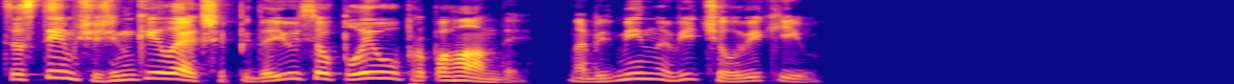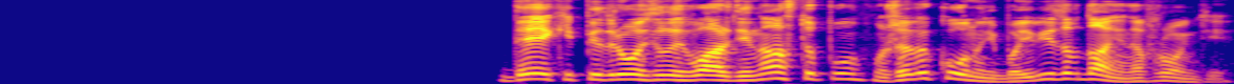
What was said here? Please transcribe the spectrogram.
Це з тим, що жінки легше піддаються впливу пропаганди, на відміну від чоловіків. Деякі підрозділи гвардії наступу вже виконують бойові завдання на фронті.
